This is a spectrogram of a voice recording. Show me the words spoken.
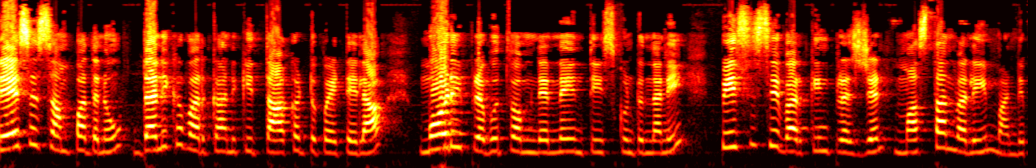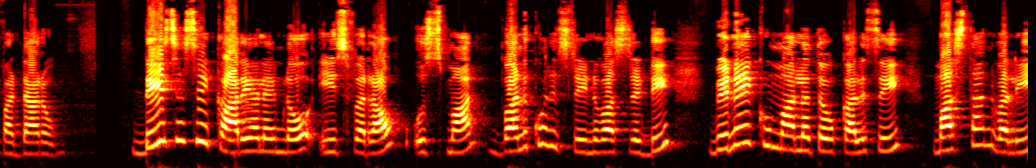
దేశ సంపదను ధనిక వర్గానికి తాకట్టు పెట్టేలా మోడీ ప్రభుత్వం నిర్ణయం తీసుకుంటుందని PCC working president Mastan Vali మండిపడ్డారు. డీసీసీ కార్యాలయంలో ఈశ్వరరావు ఉస్మాన్ వనుకూరి శ్రీనివాసరెడ్డి వినయ్ కుమార్లతో కలిసి మస్తాన్ వలీ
